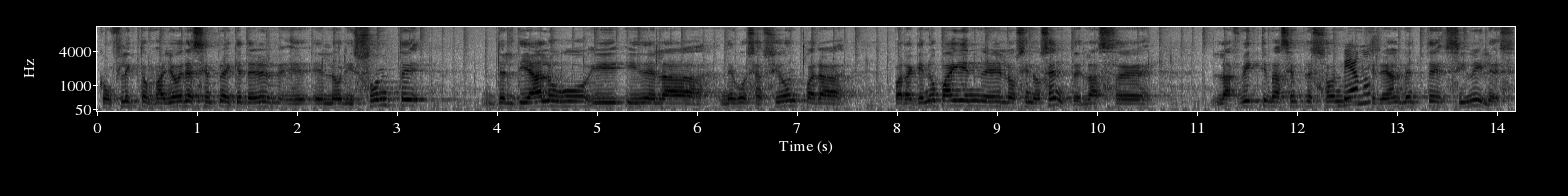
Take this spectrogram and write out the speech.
conflictos mayores siempre hay que tener el horizonte del diálogo y, de la negociación para, para que no paguen los inocentes. Las, las víctimas siempre son generalmente civiles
